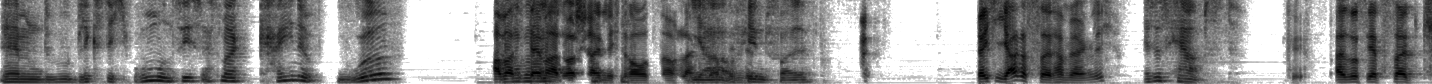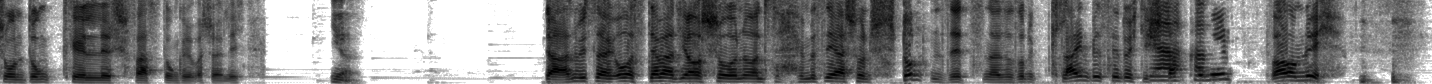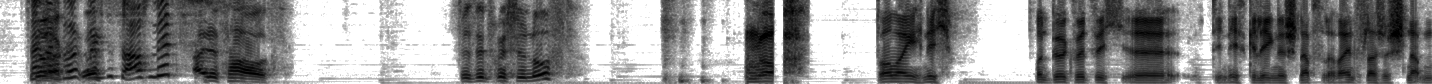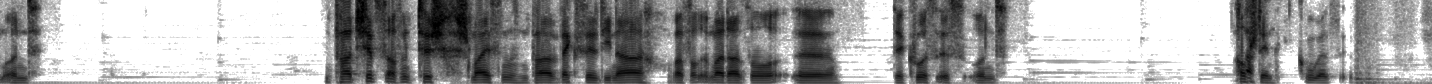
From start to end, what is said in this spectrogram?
Ähm, du blickst dich um und siehst erstmal keine Uhr. Aber, es Aber- dämmert wahrscheinlich draußen auch langsam. ja, auf jeden Fall. Welche Jahreszeit haben wir eigentlich? Es ist Herbst. Also ist jetzt seit schon dunkelisch, fast dunkel wahrscheinlich. Ja. Ja, dann würde ich sagen, oh, es dämmert ja auch schon und wir müssen ja schon Stunden sitzen. Also so ein klein bisschen durch die Ja, Stadt komm. Warum nicht? Sag mal, Dirk, Birk, ne? möchtest du auch mit? Altes Haus. Bisschen frische Luft. Ach, warum eigentlich nicht? Und Birk wird sich äh, die nächstgelegene Schnaps- oder Weinflasche schnappen und ein paar Chips auf den Tisch schmeißen, ein paar Wechsel, Dinar, was auch immer da so äh, der Kurs ist und aufstehen. Kurs ist.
